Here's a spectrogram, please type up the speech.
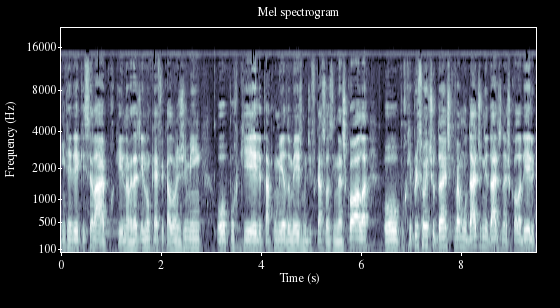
entender que, sei lá, é porque na verdade ele não quer ficar longe de mim, ou porque ele está com medo mesmo de ficar sozinho na escola, ou porque principalmente o Dante que vai mudar de unidade na escola dele,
